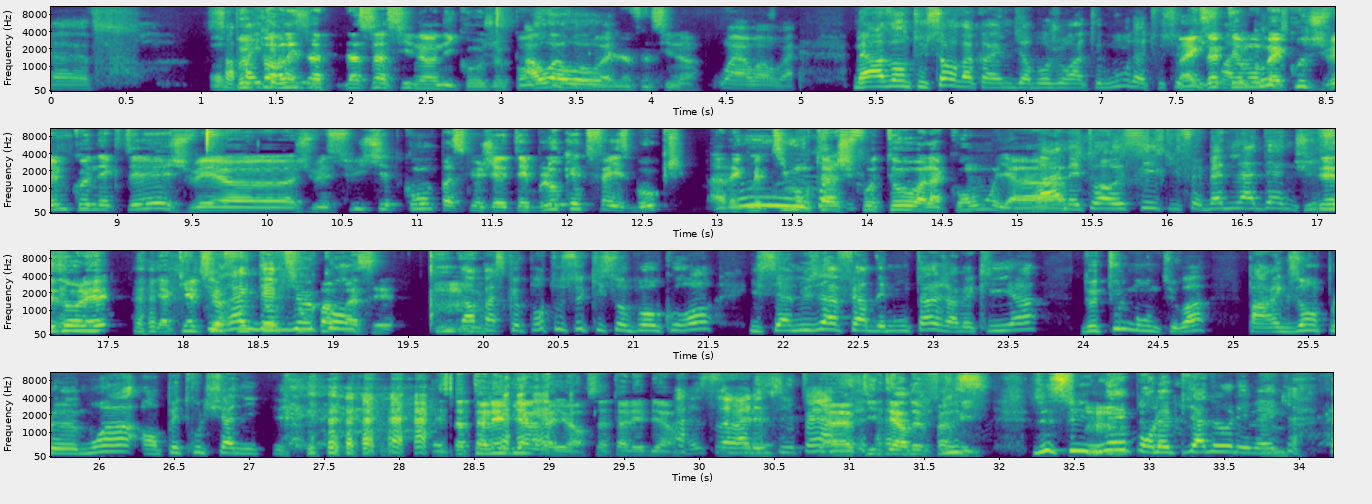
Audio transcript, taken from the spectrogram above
euh, pff, On ça peut parler d'assassinat, Nico, je pense. Ah ouais, qu'on peut ouais, parler ouais. d'assassinat. Ouais, ouais, ouais. Mais avant tout ça, on va quand même dire bonjour à tout le monde, à tous ceux Bah, qui sont à bah écoute, je vais me connecter, je vais, euh, je vais switcher de compte parce que j'ai été bloqué de Facebook avec mes Ouh, petits toi- montages photos à la con. Il y a... Ouais, mais toi aussi, tu fais Ben Laden. Je suis désolé, il y a quelques Tu photos règles des qui sont vieux pas cons. passées. Non, parce que pour tous ceux qui sont pas au courant, il s'est amusé à faire des montages avec l'IA de tout le monde, tu vois. Par exemple, moi en Petrucciani. Et ça t'allait bien d'ailleurs, ça t'allait bien. Ça y super. a un petit air de famille. je suis né pour le piano, les mecs.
